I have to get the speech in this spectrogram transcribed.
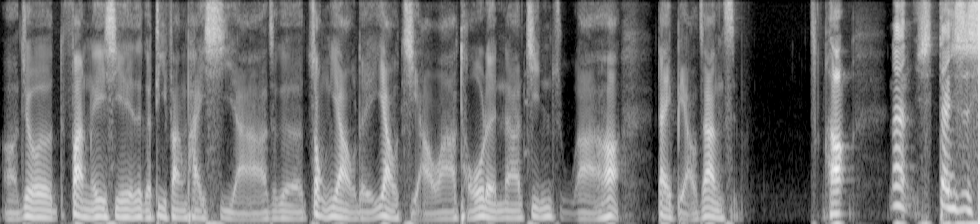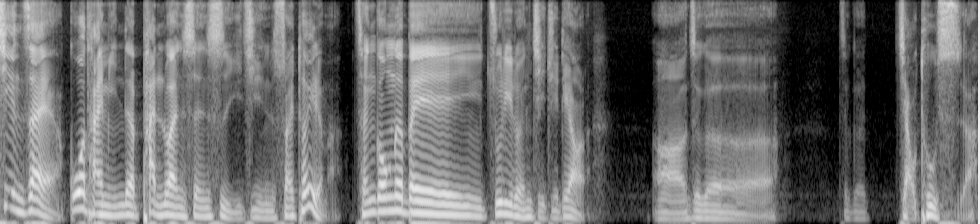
啊，就放了一些这个地方派系啊，这个重要的要角啊、头人啊、金主啊、哈代表这样子。好，那但是现在啊，郭台铭的叛乱声势已经衰退了嘛，成功的被朱立伦解决掉了。啊，这个这个狡兔死啊，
